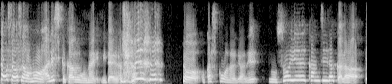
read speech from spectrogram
そうそうそう、もうあれしか買うもんない、みたいな。そう、お菓子コーナーではね。もうそういう感じだから、え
